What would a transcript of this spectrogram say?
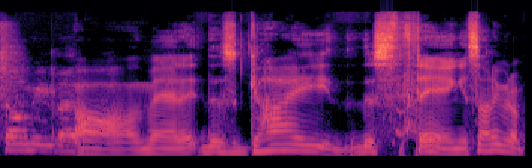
Tell me about it. Oh man, it, this guy, this thing, it's not even a,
